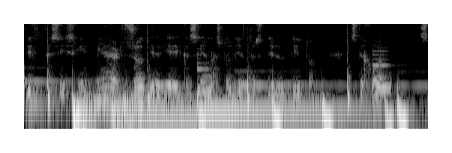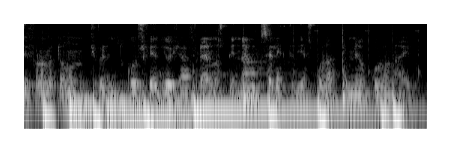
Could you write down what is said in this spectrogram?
τίθεται σε ισχύ μια οριζόντια διαδικασία αναστολής δραστηριοτήτων στη χώρα, σύμφωνα με τον κυβερνητικό σχέδιο για φρένο στην ανεξέλεκτη διασπορά του νέου κοροναϊού.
